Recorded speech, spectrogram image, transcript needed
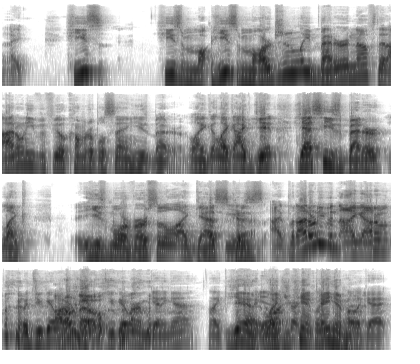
I, he's he's mar- he's marginally better enough that I don't even feel comfortable saying he's better. Like like I get yes he's better. Like he's more versatile, I guess. Because I but I don't even I, I don't. But do you get? What I don't I'm get- know. do you get where I'm getting at? Like, Yeah, the like, you can't Clint pay him Capela that. Get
